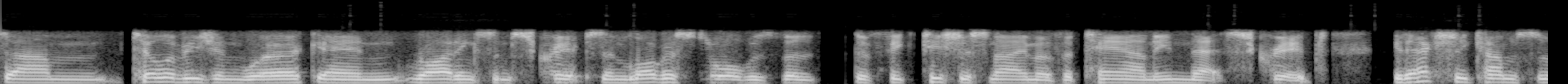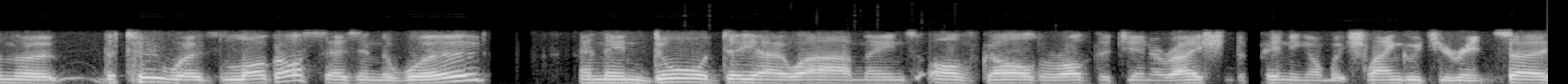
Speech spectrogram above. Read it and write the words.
some television work and writing some scripts, and Logosdor was the, the fictitious name of a town in that script. It actually comes from the, the two words logos, as in the word, and then door, D O R, means of gold or of the generation, depending on which language you're in. So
